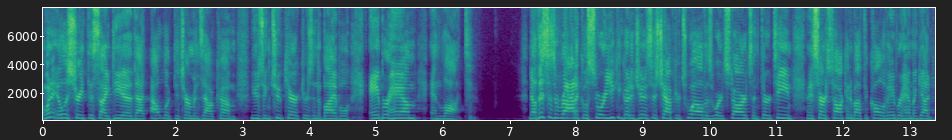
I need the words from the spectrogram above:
I want to illustrate this idea that outlook determines outcome using two characters in the Bible Abraham and Lot. Now, this is a radical story. You can go to Genesis chapter 12, is where it starts, and 13, and it starts talking about the call of Abraham and God,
